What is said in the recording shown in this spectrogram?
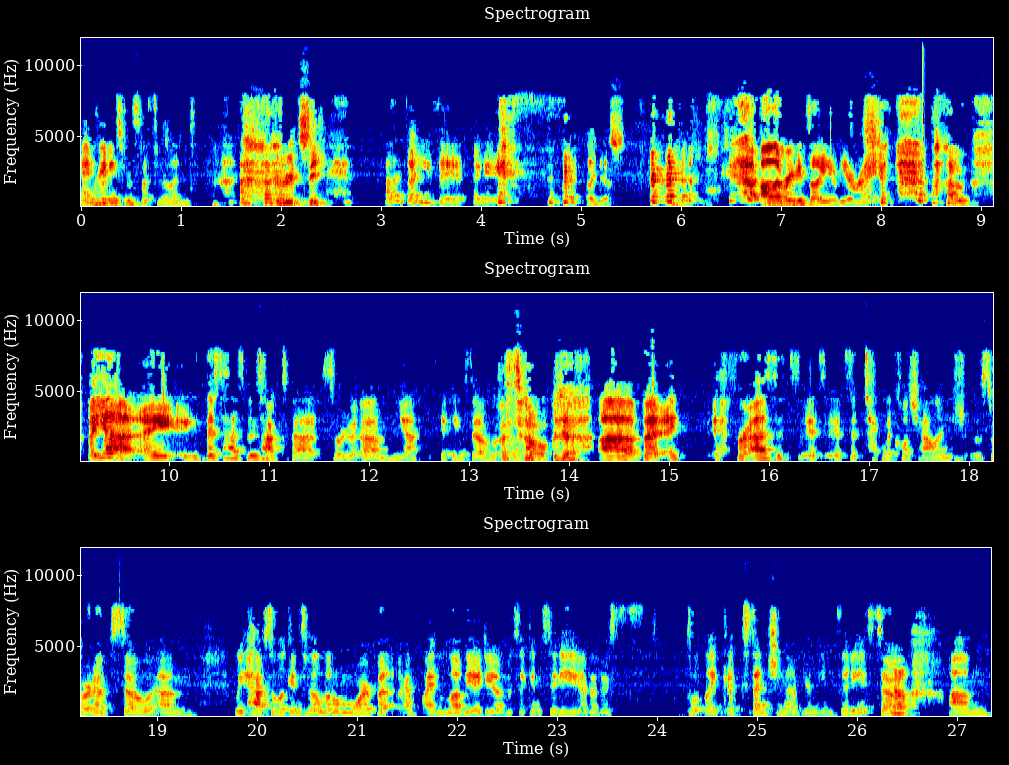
And Mhm. greetings from Switzerland. Grüezi, That's how you say it. Okay. I guess. Oliver can tell you if you're right. Um, but yeah, I this has been talked about sort of. Um, yeah, I think so. So, Yeah. uh, but I, for us, it's it's it's a technical challenge, sort of. So um, we have to look into it a little more. But I, I love the idea of a second city, another like extension of your main city. So Yeah. um,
